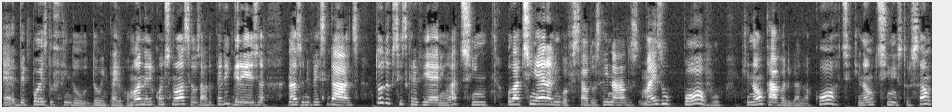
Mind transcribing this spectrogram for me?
é, depois do fim do, do Império Romano, ele continuou a ser usado pela igreja, nas universidades. Tudo que se escrevia era em latim. O latim era a língua oficial dos reinados, mas o povo que não estava ligado à corte, que não tinha instrução,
